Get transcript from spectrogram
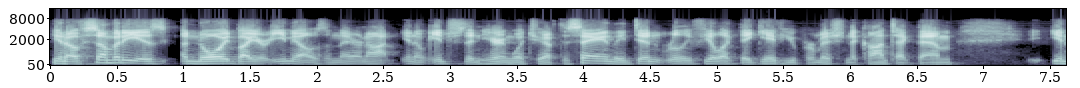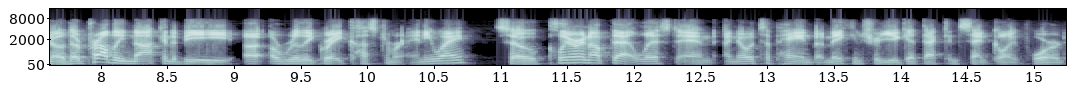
You know, if somebody is annoyed by your emails and they're not you know interested in hearing what you have to say and they didn't really feel like they gave you permission to contact them, you know they're probably not going to be a, a, really great customer anyway. So clearing up that list and i know it's a pain but making sure you get that consent going forward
